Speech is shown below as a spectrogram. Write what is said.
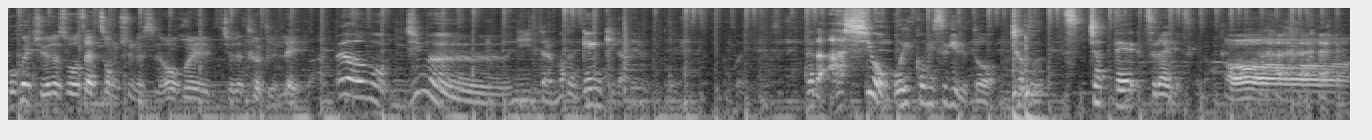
不会觉得说在重训的时候会觉得特别累吗？いやもうジムに行ったらまた元気が出るんでこうやってますただ足を追い込みすぎるとちょっとつっちゃって辛いですけど。哦，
